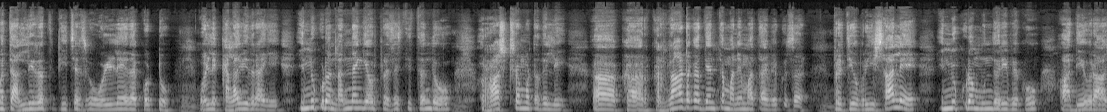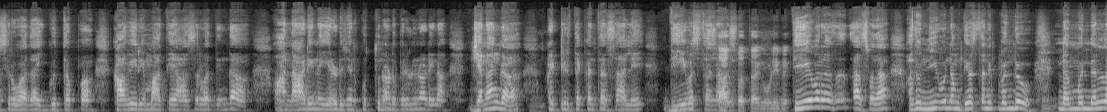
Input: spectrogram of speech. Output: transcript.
ಮತ್ತು ಅಲ್ಲಿರೋ ಟೀಚರ್ಸ್ಗೆ ಒಳ್ಳೆಯದ ಕೊಟ್ಟು, ಒಳ್ಳೆ ಕಲಾವಿದರಾಗಿ, ಇನ್ನೂ ಕೂಡ ನನ್ನಂಗೆ ಅವ್ರ ಪ್ರಶಸ್ತಿ ತಂದು ರಾಷ್ಟ್ರ ಮಟ್ಟದಲ್ಲಿ ಕರ್ನಾಟಕದಾದ್ಯಂತ ಮನೆ ಮಾತಾಗಬೇಕು ಸರ್. ಪ್ರತಿಯೊಬ್ಬರು ಈ ಶಾಲೆ ಇನ್ನೂ ಕೂಡ ಮುಂದುವರಿಬೇಕು. ಆ ದೇವರ ಆಶೀರ್ವಾದ ಇಗ್ಗುತ್ತಪ್ಪ. ಕಾವೇರಿ ಮಾತೆಯ ಆಶೀರ್ವಾದದಿಂದ ಆ ನಾಡಿನ ಎರಡು ಜನ ಕುತ್ತುನಾಡು ಬೆರಳುನಾಡಿನ ಜನಾಂಗ ಕಟ್ಟಿರ್ತಕ್ಕಂಥ ಶಾಲೆ, ದೇವಸ್ಥಾನ. ಶಾಶ್ವತವಾಗಿ ಉಳಿಬೇಕು. ದೇವರ ಶಾಶ್ವತ ಅದು ನೀವು ನಮ್ಮ ದೇವಸ್ಥಾನಕ್ಕೆ ಬಂದು ನಮ್ಮನ್ನೆಲ್ಲ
